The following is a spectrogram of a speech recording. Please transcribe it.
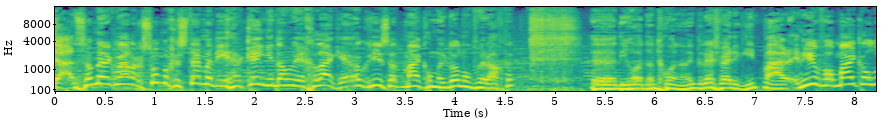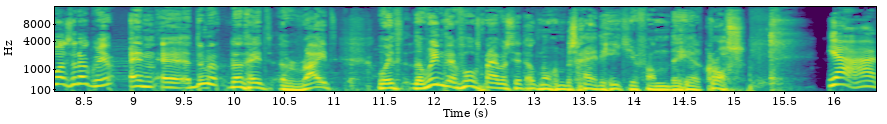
Ja, zo merkwaardig. Sommige stemmen die herken je dan weer gelijk. Hè? Ook hier staat Michael McDonald weer achter. Uh, die hoorde, dat hoorde ik, de rest weet ik niet. Maar in ieder geval, Michael was er ook weer. En uh, het nummer, dat heet Ride with the Wind. En volgens mij was dit ook nog een bescheiden hitje van de heer Cross. Ja,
